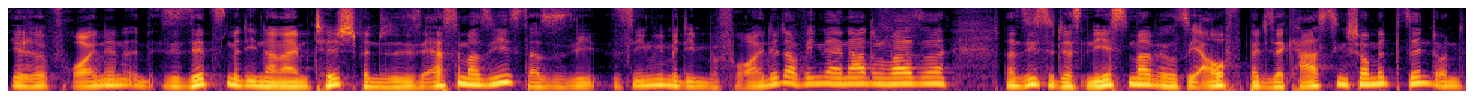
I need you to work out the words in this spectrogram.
ihre Freundin, sie sitzt mit ihnen an einem Tisch, wenn du sie das erste Mal siehst, also sie ist irgendwie mit ihm befreundet auf irgendeine Art und Weise, dann siehst du das nächste Mal, wo sie auch bei dieser Castingshow mit sind und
